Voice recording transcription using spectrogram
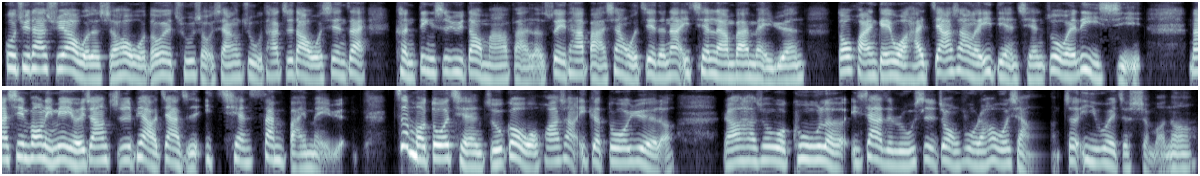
过去他需要我的时候，我都会出手相助。他知道我现在肯定是遇到麻烦了，所以他把向我借的那一千两百美元都还给我，还加上了一点钱作为利息。那信封里面有一张支票，价值一千三百美元。这么多钱足够我花上一个多月了，然后他说我哭了，一下子如释重负。然后我想，这意味着什么呢？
